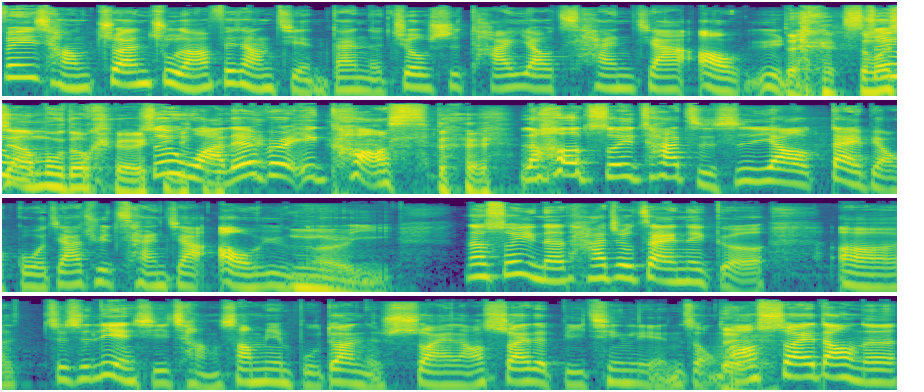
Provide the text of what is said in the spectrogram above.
非常专注，然后非常简单的，就是他要参加奥运，对，什么项目都可以，所以，whatever it costs，对，然后所以他只是要代表国家去参加奥运而已。嗯那所以呢，他就在那个呃，就是练习场上面不断的摔，然后摔得鼻青脸肿，然后摔到呢，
